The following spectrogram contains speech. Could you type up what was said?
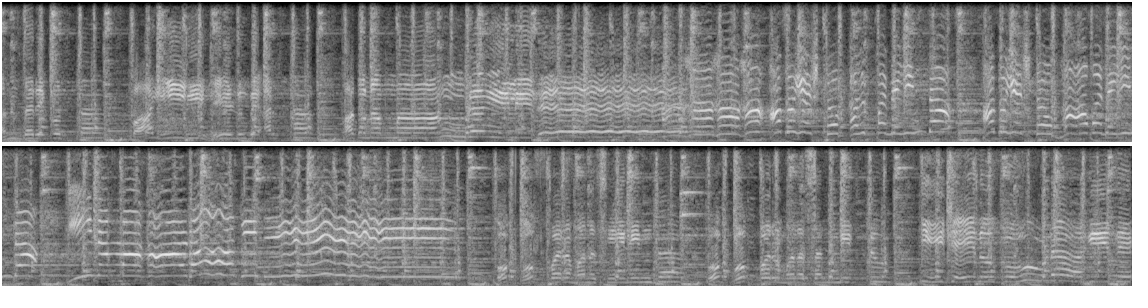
ಅಂದರೆ ಗೊತ್ತ? ಬಾಯಿಲಿ ಹೇಳುವೆ ಅರ್ಥ. ಅದು ನಮ್ಮ ಅಂಗೈಲಿದೆ. ಒಬ್ಬೊಬ್ಬರ ಮನಸ್ಸಿನಿಂದ ಒಬ್ಬೊಬ್ಬರು ಮನಸ್ಸನ್ನಿಟ್ಟು ಈ ಜೇನು ಗೂಡಾಗಿದೆ.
